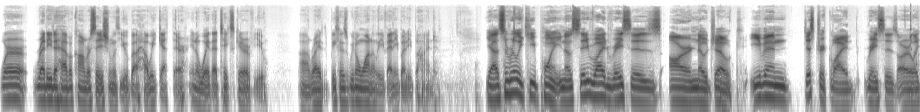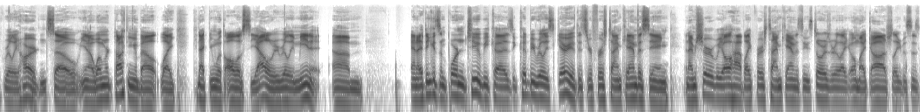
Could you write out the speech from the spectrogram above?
we're ready to have a conversation with you about how we get there in a way that takes care of you, uh, right? Because we don't want to leave anybody behind. Yeah, it's a really key point. You know, citywide races are no joke. Even district wide races are like really hard. And so, you know, when we're talking about like connecting with all of Seattle, we really mean it. Um, and I think it's important too because it could be really scary if it's your first time canvassing. And I'm sure we all have like first time canvassing stories where like, oh my gosh, like this is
